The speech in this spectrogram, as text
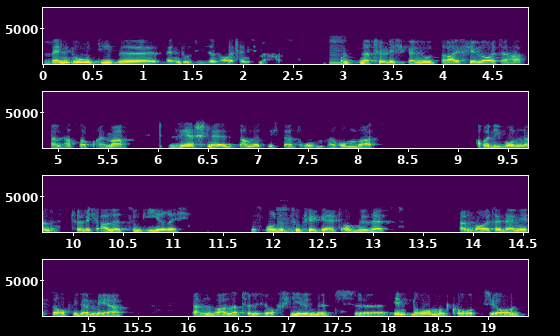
wenn du diese, wenn du diese Leute nicht mehr hast? Hm. Und natürlich, wenn du drei, vier Leute hast, dann hast du auf einmal sehr schnell sammelt sich da drum herum was, aber die wurden dann natürlich alle zu gierig. Es wurde mhm. zu viel Geld umgesetzt. Dann wollte der nächste auch wieder mehr. Dann war natürlich auch viel mit äh, hintenrum und Korruption.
